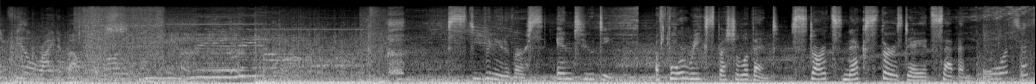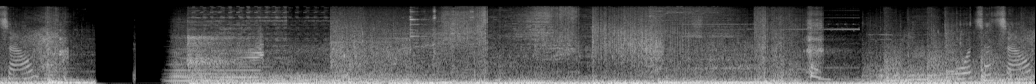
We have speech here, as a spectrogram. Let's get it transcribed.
doesn't feel right about this. Steven Universe, in Too Deep. A four-week special event. Starts next Thursday at 7. What's that sound? What's that sound?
